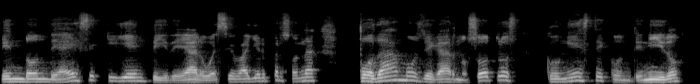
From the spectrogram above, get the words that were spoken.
en donde a ese cliente ideal o ese buyer persona podamos llegar nosotros con este contenido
